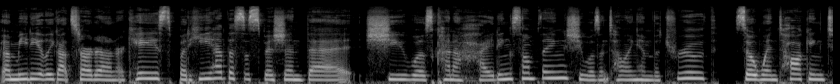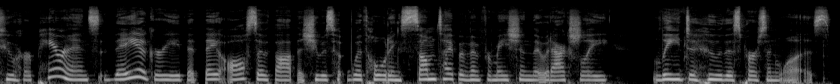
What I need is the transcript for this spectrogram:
immediately got started on her case, but he had the suspicion that she was kind of hiding something. She wasn't telling him the truth. So, when talking to her parents, they agreed that they also thought that she was withholding some type of information that would actually lead to who this person was.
